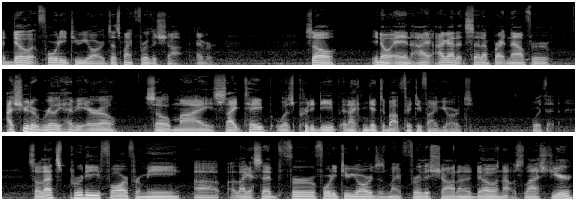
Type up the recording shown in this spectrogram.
a doe at 42 yards. That's my furthest shot ever. So, you know, and I I got it set up right now for I shoot a really heavy arrow, so my sight tape was pretty deep and I can get to about 55 yards with it. So that's pretty far for me. Uh, like I said, for 42 yards is my furthest shot on a doe, and that was last year.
